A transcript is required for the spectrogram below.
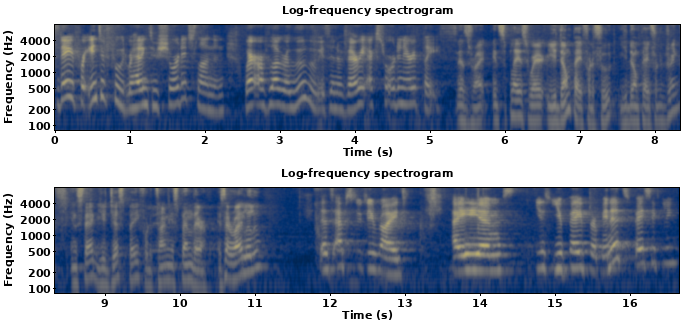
Today for Into Food, we're heading to Shoreditch, London, where our vlogger Lulu is in a very extraordinary place. That's right. It's a place where you don't pay for the food, you don't pay for the drinks. Instead, you just pay for the time you spend there. Is that right, Lulu? That's absolutely right. I um, you, you pay per minute basically,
